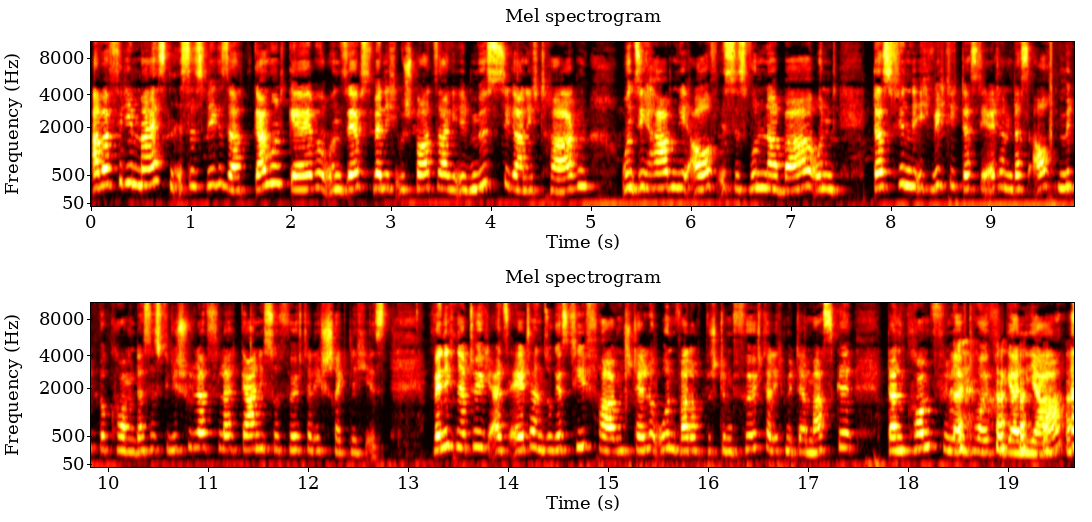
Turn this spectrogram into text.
Aber für die meisten ist es, wie gesagt, gang und gäbe. Und selbst wenn ich im Sport sage, ihr müsst sie gar nicht tragen und sie haben die auf, ist es wunderbar. Und das finde ich wichtig, dass die Eltern das auch mitbekommen, dass es für die Schüler vielleicht gar nicht so fürchterlich schrecklich ist. Wenn ich natürlich als Eltern Suggestivfragen stelle und war doch bestimmt fürchterlich mit der Maske, dann kommt vielleicht häufiger ein Ja.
